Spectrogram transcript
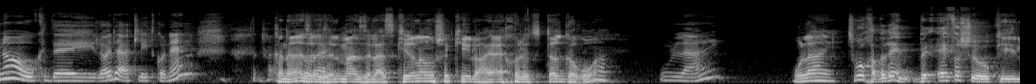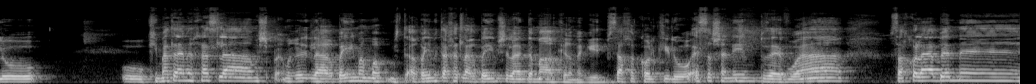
you know כדי, לא יודעת, להתכונן? כנראה, זה- אולי. זה מה, זה להזכיר לנו שכאילו היה יכול להיות יותר גרוע? אולי? אולי. תשמעו חברים, באיפשהו כאילו, הוא כמעט היה נכנס ל-40 מתחת ל-40 של הדה מרקר נגיד, בסך הכל כאילו 10 שנים זה, והוא היה, בסך הכל היה בן, אה,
